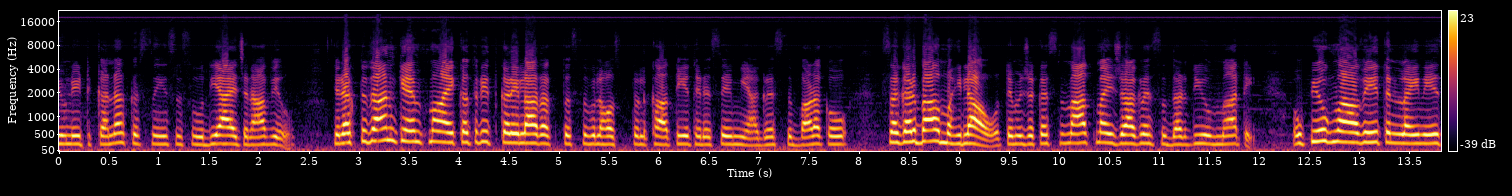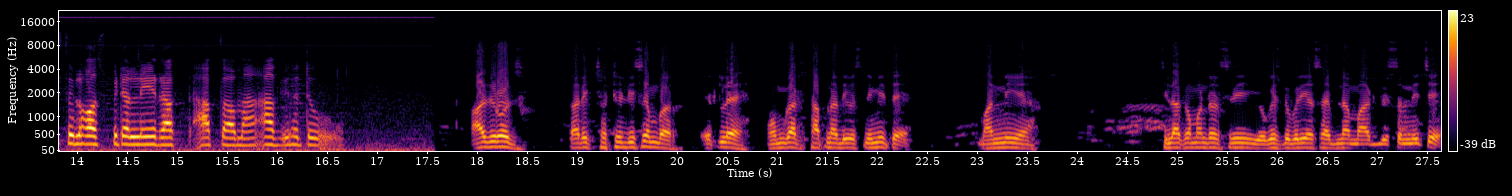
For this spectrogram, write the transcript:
unit Kanaksinh સિસોદિયાએ જણાવ્યું રક્તદાન કેમ્પમાં એકત્રિત કરેલા રક્ત સિવિલ હોસ્પિટલ ખાતે થેલેસેમિયાગ્રસ્ત બાળકો, સગર્ભા મહિલાઓ તેમજ અકસ્માતમાં ઇજાગ્રસ્ત દર્દીઓ માટે ઉપયોગમાં આવે તેને લઈને સિવિલ હોસ્પિટલને રક્ત આપવામાં આવ્યું હતું. આજરોજ તારીખ છઠ્ઠી ડિસેમ્બર એટલે હોમગાર્ડ સ્થાપના દિવસ નિમિત્તે માનનીય જિલ્લા કમાન્ડર શ્રી યોગેશ ડોબરિયા સાહેબના માર્ગદર્શન નીચે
